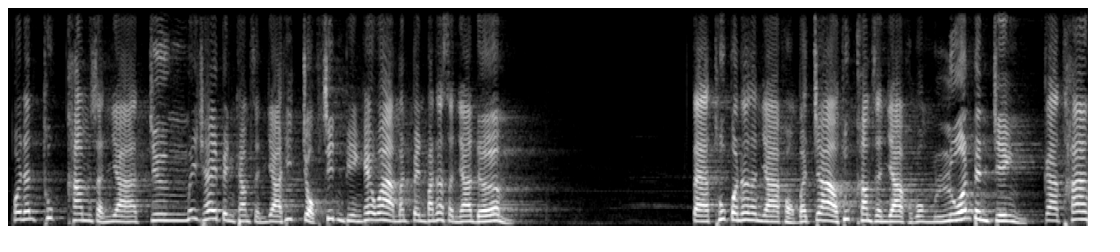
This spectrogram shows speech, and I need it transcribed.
เพราะฉะนั้นทุกคำสัญญาจึงไม่ใช่เป็นคำสัญญาที่จบสิ้นเพียงแค่ว่ามันเป็นพันธสัญญาเดิม แต่ทุกพันธสัญญาของพระเจ้า ทุกคำสัญญาของพระองค์ล้วนเป็นจริง กระทั่ง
